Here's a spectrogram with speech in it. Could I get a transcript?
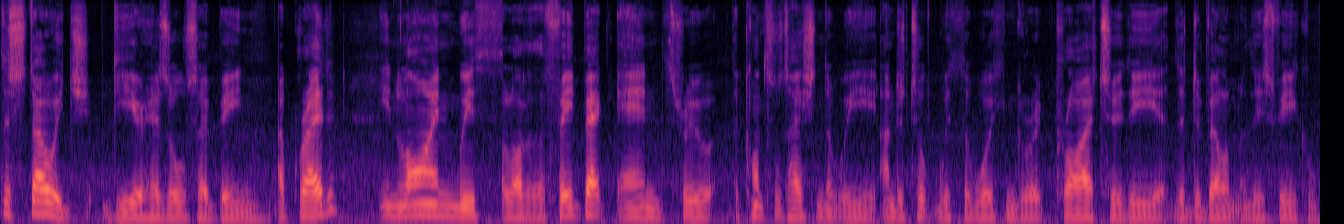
The stowage gear has also been upgraded in line with a lot of the feedback and through the consultation that we undertook with the working group prior to the, the development of this vehicle.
